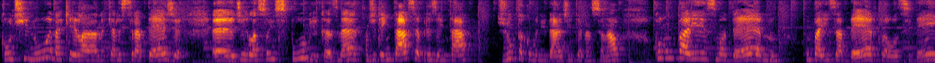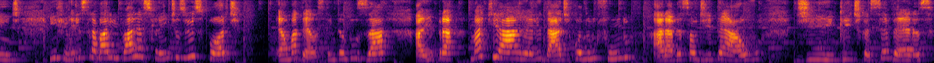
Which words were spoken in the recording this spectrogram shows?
continua naquela, naquela estratégia é, de relações públicas, né, de tentar se apresentar junto à comunidade internacional como um país moderno, um país aberto ao Ocidente. Enfim, eles trabalham em várias frentes e o esporte é uma delas, tentando usar aí para maquiar a realidade, quando no fundo a Arábia Saudita é alvo de críticas severas,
